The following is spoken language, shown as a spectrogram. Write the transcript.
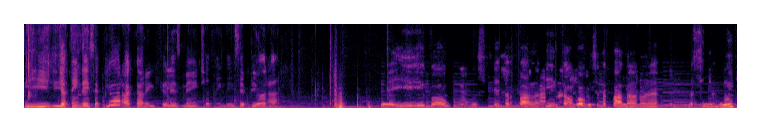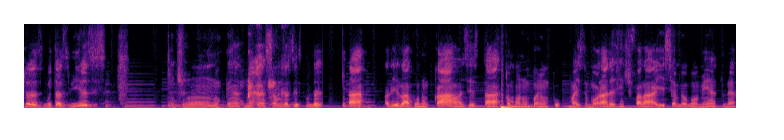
e a tendência é piorar, cara. Infelizmente, a tendência é piorar. E aí, igual você tá falando, então, igual você tá falando, né? Assim, muitas, muitas vezes a gente não, não, pensa, não pensamos, às vezes, quando a gente tá ali lavando um carro, às vezes tá tomando um banho um pouco mais demorado, a gente fala, ah, esse é o meu momento, né?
